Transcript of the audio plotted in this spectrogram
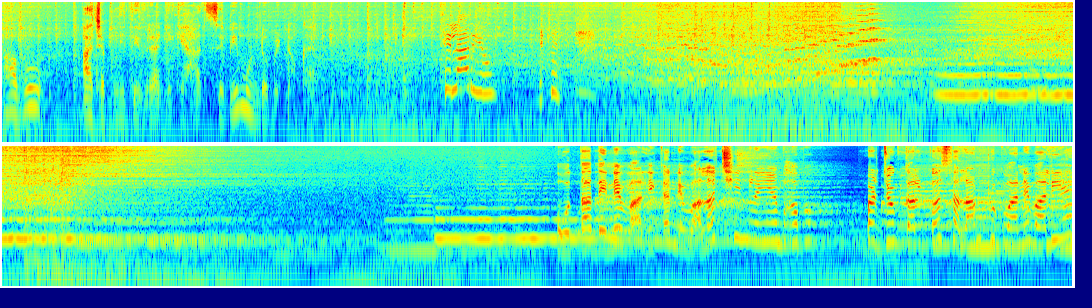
बाबू आज अपनी देवरानी के हाथ से भी मुंडो बैठो कर। खिला रही हूँ। पोता देने वाली का निवाला छीन रही है भाभो। और जो कल को सलाम ठुकवाने वाली है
